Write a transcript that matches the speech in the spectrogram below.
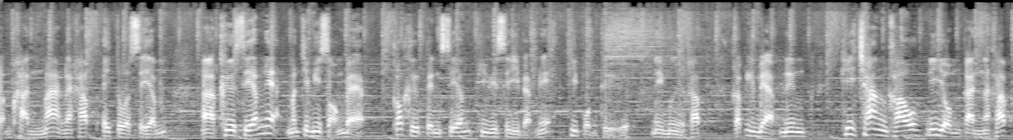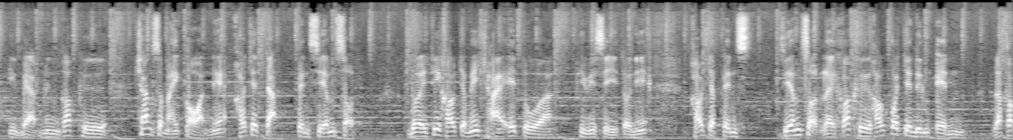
สำคัญมากนะครับไอ้ตัวเสียมคือเสียมเนี่ยมันจะมี 2 แบบก็คือเป็นเสียม PVC แบบนี้ที่ผมถือในมือครับกับอีกแบบหนึ่งที่ช่างเขานิยมกันนะครับ อีกแบบหนึ่งก็คือช่างสมัยก่อนเนี่ยเขาจะจับเป็นเสียมสด โดยที่เขาจะไม่ใช้ไอ้ตัว PVC ตัวนี้เขาจะเป็นเสียมสดเลยก็คือเขาก็จะดึงเอ็นแล้วก็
